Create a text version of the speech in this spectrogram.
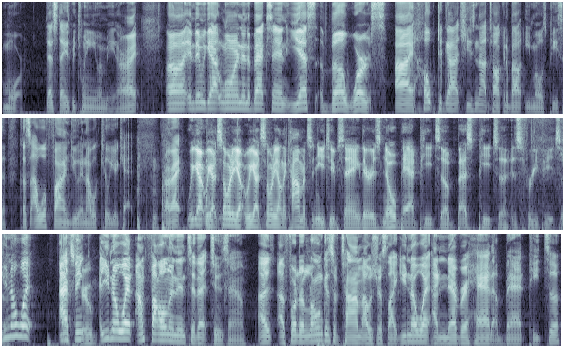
more. That stays between you and me. All right. Uh, and then we got Lauren in the back saying, "Yes, the worst." I hope to God she's not talking about Emo's pizza, because I will find you and I will kill your cat. All right. We got we got somebody we got somebody on the comments on YouTube saying there is no bad pizza. Best pizza is free pizza. You know what? I think true. you know what I'm falling into that too, Sam. I, I for the longest of time I was just like, you know what? I never had a bad pizza.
